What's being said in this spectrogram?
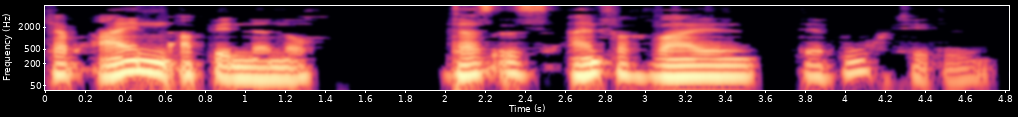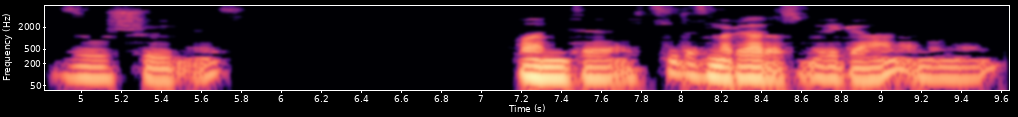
Ich habe einen Abbinder noch. Das ist einfach, weil der Buchtitel so schön ist. Und äh, ich ziehe das mal gerade aus dem Regal. Einen Moment.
